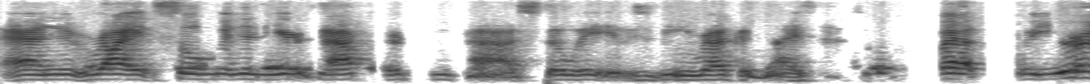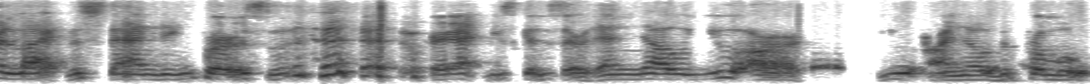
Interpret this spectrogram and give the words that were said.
And right, so many years after she passed away, it was being recognized. So, but you're like the standing person where Anthony's concerned. And now you are you are now the promoter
